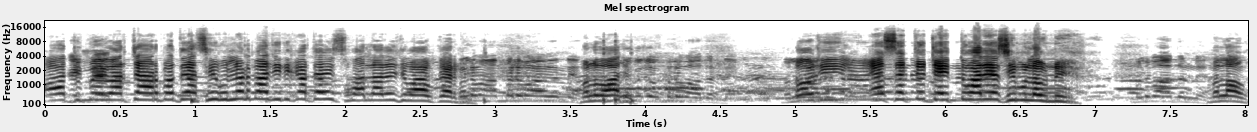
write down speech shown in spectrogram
ਆ ਜ਼ਿੰਮੇਵਾਰ ਚਾਰ ਬੰਦੇ ਅਸੀਂ ਹੁੱਲੜਬਾਜ਼ੀ ਨਹੀਂ ਕਰਦੇ ਸਵਾਲਾਂ ਦੇ ਜਵਾਬ ਕਰਨੇ। ਮਿਲਵਾ ਦਿੰਦੇ ਮਿਲਵਾ ਦਿਓ। ਮਿਲਵਾ ਦਿੰਦੇ ਲਓ ਜੀ ਐਸਐਚਓ ਜੈਤੂਆ ਦੇ ਅਸੀਂ ਮਿਲਾਉਨੇ ਮਿਲਵਾ ਦਿੰਦੇ ਮਿਲਾਓ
